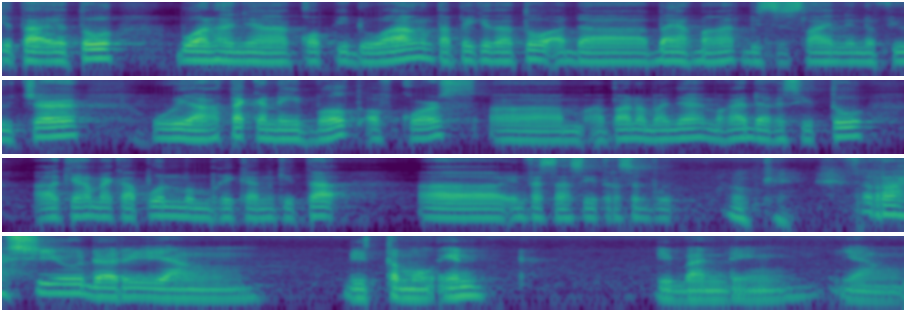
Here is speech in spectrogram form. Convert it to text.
kita itu bukan hanya kopi doang, tapi kita tuh ada banyak banget bisnis lain in the future. We are tech enabled, of course. Um, apa namanya? Makanya dari situ akhirnya mereka pun memberikan kita uh, investasi tersebut. Oke. Rasio dari yang ditemuin dibanding yang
